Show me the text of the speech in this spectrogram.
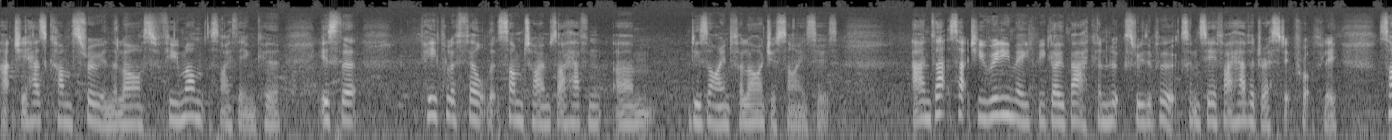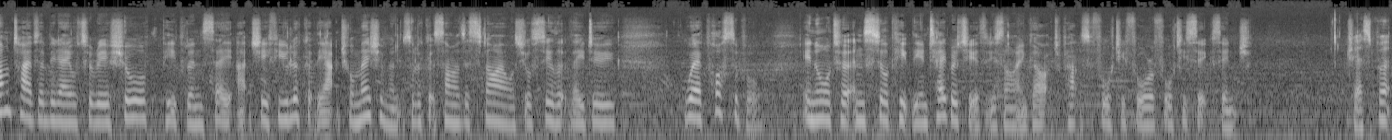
actually has come through in the last few months, I think, uh, is that people have felt that sometimes I haven't um, designed for larger sizes. And that's actually really made me go back and look through the books and see if I have addressed it properly. Sometimes I've been able to reassure people and say, actually, if you look at the actual measurements look at some of the styles, you'll see that they do, where possible, in order and still keep the integrity of the design, go up to perhaps a 44 or 46 inch chest. But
